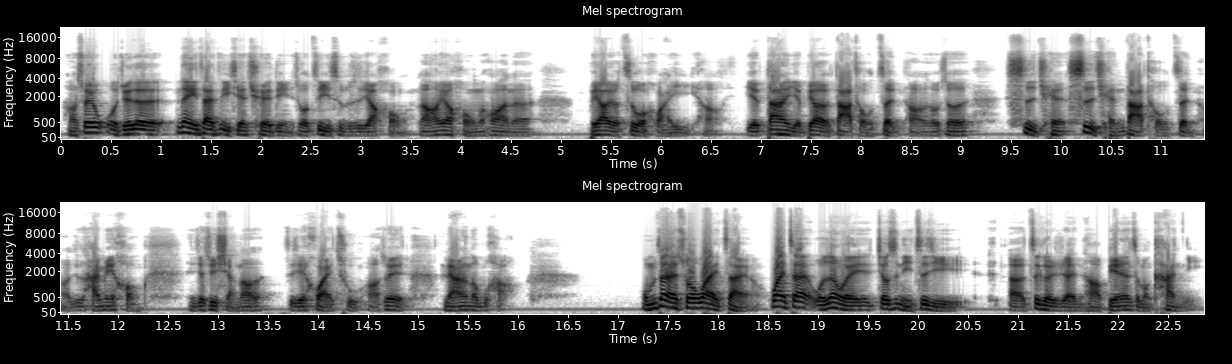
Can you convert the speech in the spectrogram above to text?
啊！所以我觉得内在自己先确定，说自己是不是要红，然后要红的话呢，不要有自我怀疑哈，也当然也不要有大头症哈，我说。事前事前大头症啊，就是还没红，你就去想到这些坏处啊，所以两样都不好。我们再来说外在，外在我认为就是你自己呃这个人哈，别人怎么看你，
